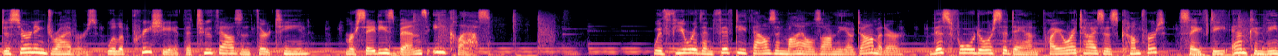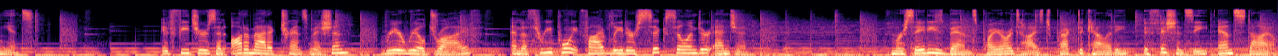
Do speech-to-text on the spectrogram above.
discerning drivers will appreciate the 2013 Mercedes-Benz E-Class. With fewer than 50,000 miles on the odometer, this four-door sedan prioritizes comfort, safety, and convenience. It features an automatic transmission, rear-wheel drive, and a 3.5-liter six-cylinder engine. Mercedes-Benz prioritized practicality, efficiency, and style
